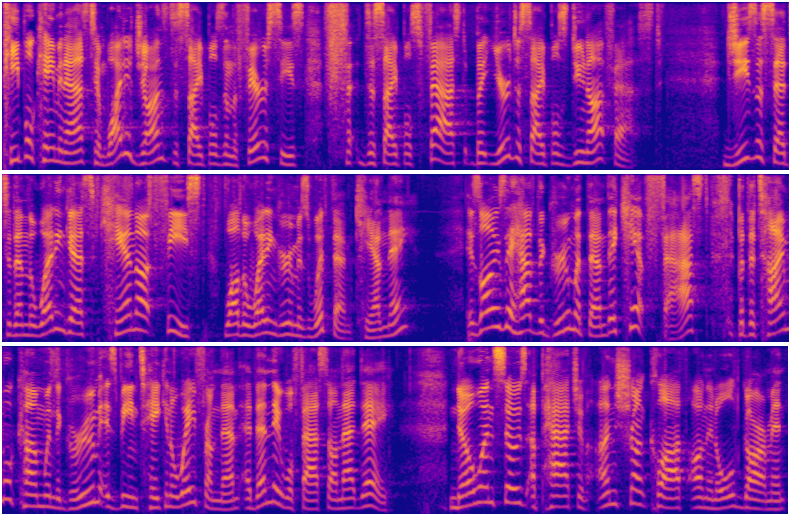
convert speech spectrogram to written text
People came and asked him, Why did John's disciples and the Pharisees' f- disciples fast, but your disciples do not fast? Jesus said to them, The wedding guests cannot feast while the wedding groom is with them, can they? As long as they have the groom with them, they can't fast, but the time will come when the groom is being taken away from them, and then they will fast on that day. No one sews a patch of unshrunk cloth on an old garment,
